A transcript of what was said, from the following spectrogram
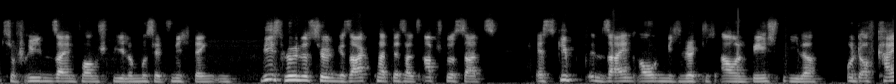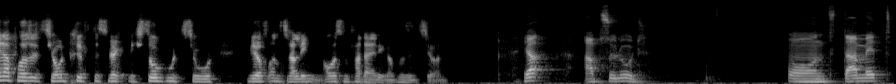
zufrieden sein vorm Spiel und muss jetzt nicht denken, wie es Hönes schön gesagt hat, das als Abschlusssatz. Es gibt in seinen Augen nicht wirklich A- und B-Spieler und auf keiner Position trifft es wirklich so gut zu wie auf unserer linken Außenverteidigerposition. Ja, absolut. Und damit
